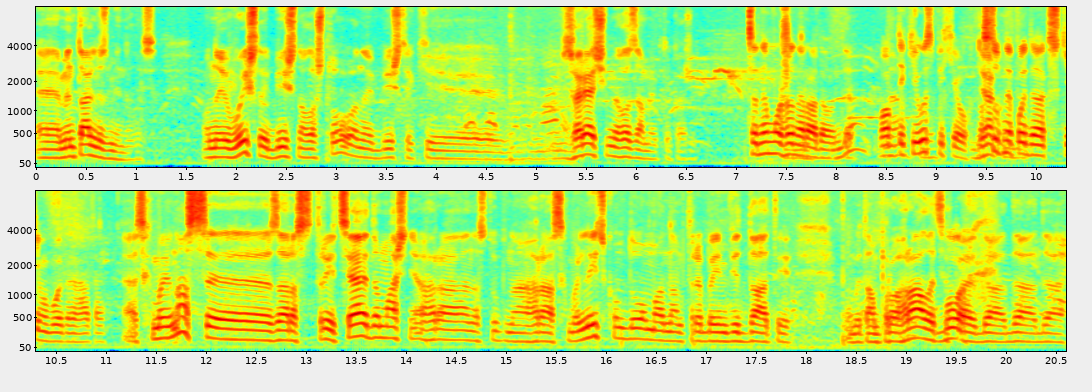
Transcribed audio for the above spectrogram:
е, ментально змінилася. Вони вийшли більш налаштовані, більш такі е, з гарячими глазами, як то кажуть. Це не може не радувати. Да, Вам да, такі да. успіхів. Дякую. Наступний поєдинок з ким будете грати? Е, З Хмель... У нас е, зараз три ця домашня гра, наступна гра з Хмельницьком вдома, нам треба їм віддати. Ми там програли це. Да, да, да.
